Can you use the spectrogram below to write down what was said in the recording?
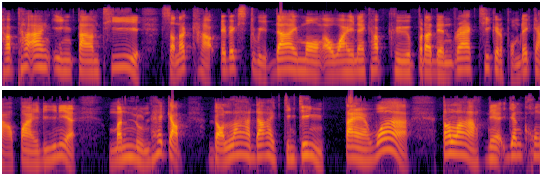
ครับถ้าอ้างอิงตามที่สำนักข่าว FX Street ได้มองเอาไว้นะครับ คือประเด็นแรกที่กระผมได้กล่าวไปนี้เนี่ย มันหนุนให้กับดอลลาร์ได้จริง ๆ แต่ว่าตลาดเนี่ยยังคง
